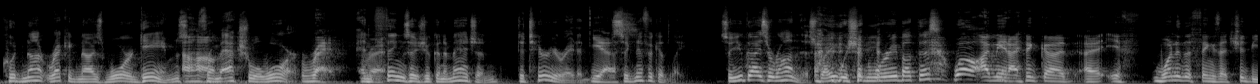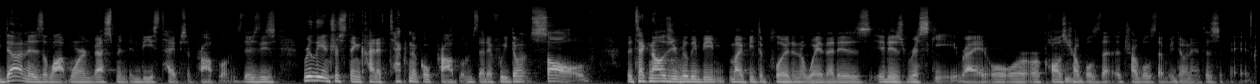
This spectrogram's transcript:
could not recognize war games uh -huh. from actual war. Right. And right. things, as you can imagine, deteriorated yes. significantly. So you guys are on this, right? We shouldn't worry about this. Well, I mean, I think uh, uh, if one of the things that should be done is a lot more investment in these types of problems. There's these really interesting kind of technical problems that if we don't solve, the technology really be, might be deployed in a way that is it is risky, right, or, or, or cause hmm. troubles that troubles that we don't anticipate.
